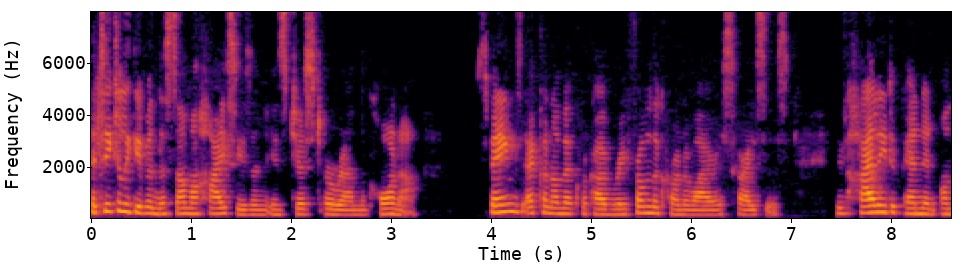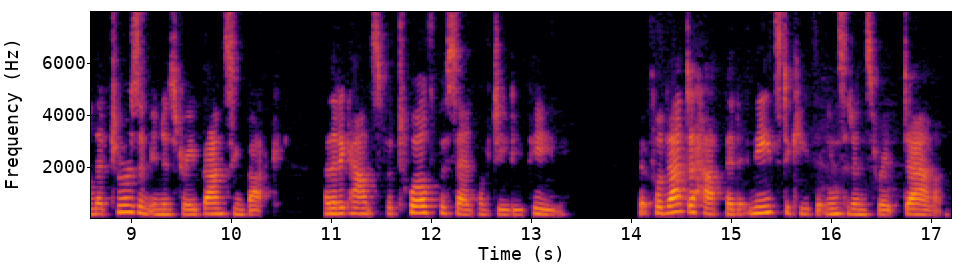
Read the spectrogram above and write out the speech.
particularly given the summer high season is just around the corner. Spain's economic recovery from the coronavirus crisis is highly dependent on the tourism industry bouncing back, and it accounts for 12% of GDP. But for that to happen, it needs to keep the incidence rate down.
